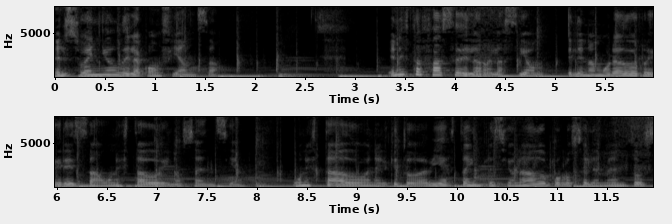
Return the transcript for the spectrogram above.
El sueño de la confianza. En esta fase de la relación, el enamorado regresa a un estado de inocencia, un estado en el que todavía está impresionado por los elementos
